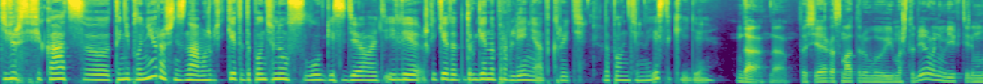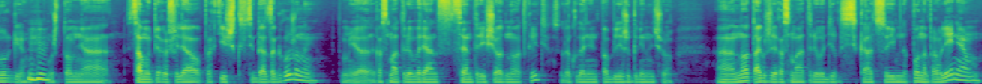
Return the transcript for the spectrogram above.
диверсификацию ты не планируешь, не знаю, может быть, какие-то дополнительные услуги сделать или какие-то другие направления открыть дополнительно? Есть такие идеи? Да, да. То есть я рассматриваю и масштабирование в Екатеринбурге, Мгм. потому что у меня самый первый филиал практически всегда загруженный. Поэтому я рассматриваю вариант в центре еще одну открыть, сюда куда-нибудь поближе к Гринвичу. А, Но также рассматриваю диверсификацию именно по направлениям.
